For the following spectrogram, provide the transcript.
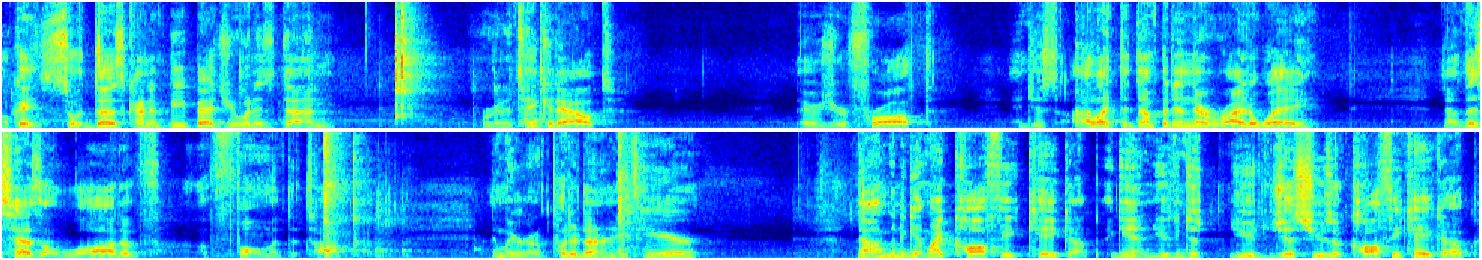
Okay, so it does kind of beep at you when it's done. We're gonna take it out. There's your froth. And just, I like to dump it in there right away. Now this has a lot of, of foam at the top. Then we're gonna put it underneath here. Now I'm gonna get my coffee K-Cup. Again, you can just, you just use a coffee K-Cup.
